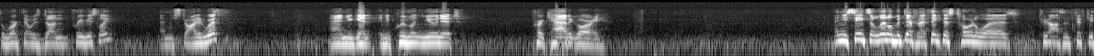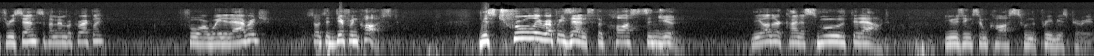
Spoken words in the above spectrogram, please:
the work that was done previously, and you started with and you get an equivalent unit per category. And you see it's a little bit different. I think this total was $2.53, if I remember correctly, for weighted average. So it's a different cost. This truly represents the costs in June. The other kind of smoothed it out using some costs from the previous period.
